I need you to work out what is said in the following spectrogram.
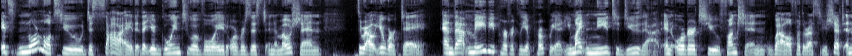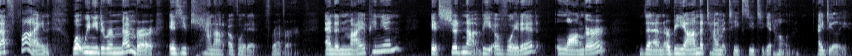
it's normal to decide that you're going to avoid or resist an emotion throughout your workday. And that may be perfectly appropriate. You might need to do that in order to function well for the rest of your shift. And that's fine. What we need to remember is you cannot avoid it forever. And in my opinion, it should not be avoided longer than or beyond the time it takes you to get home, ideally.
